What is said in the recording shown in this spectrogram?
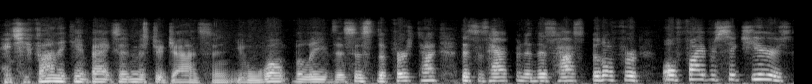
And she finally came back and said, Mr. Johnson, you won't believe this. This is the first time this has happened in this hospital for, oh, five or six years.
